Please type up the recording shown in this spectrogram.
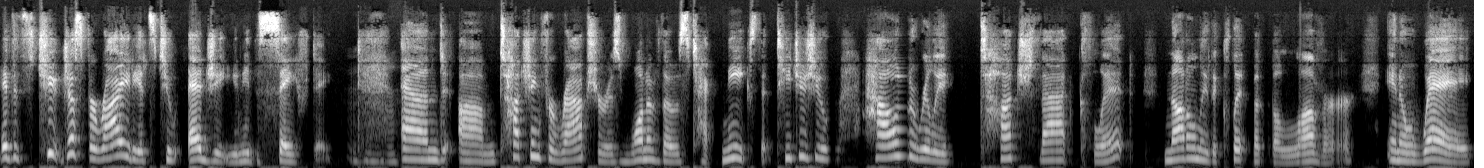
If it's too just variety, it's too edgy. You need the safety. Mm-hmm. And um, touching for rapture is one of those techniques that teaches you how to really touch that clit not only the clit, but the lover in a way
